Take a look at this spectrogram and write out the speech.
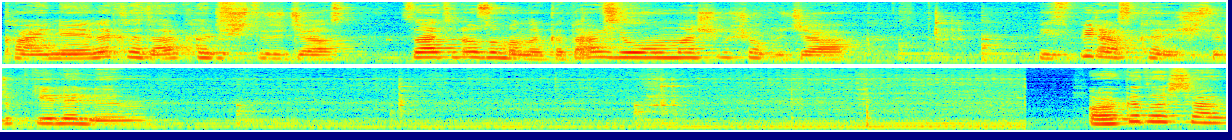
Kaynayana kadar karıştıracağız. Zaten o zamana kadar yoğunlaşmış olacak. Biz biraz karıştırıp gelelim. Arkadaşlar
